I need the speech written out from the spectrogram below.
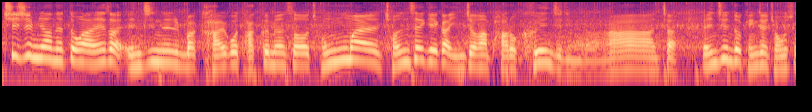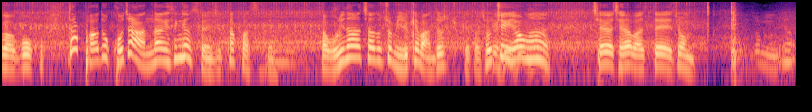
70년 동안 해서 엔진을 막 갈고 닦으면서 정말 전 세계가 인정한 바로 그 엔진입니다. 아 진짜. 엔진도 굉장히 정숙하고 딱 봐도 고장 안 나게 생겼어요. 엔진 딱 봤을 때. 아, 우리나라 차도 좀 이렇게 만들었으면 좋겠다. 솔직히 형은 제가 제가 봤을 때좀 좀 좀,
